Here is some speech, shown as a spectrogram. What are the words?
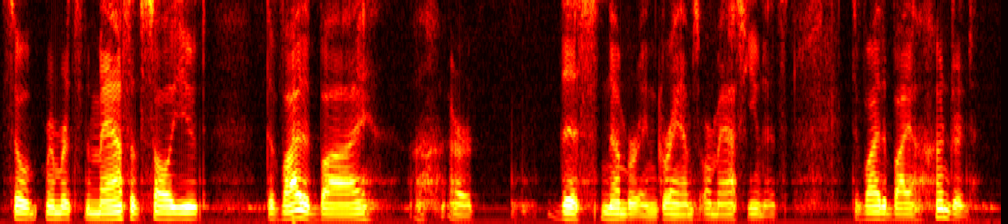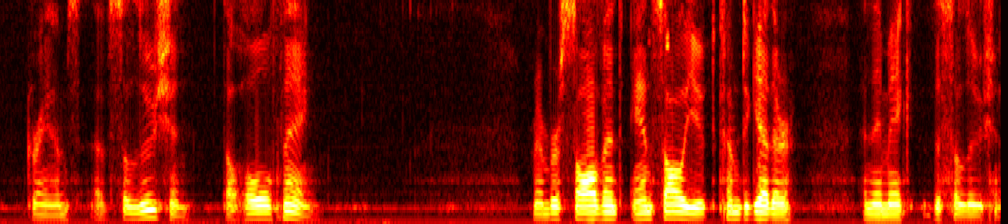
So remember, it's the mass of solute divided by, uh, or this number in grams or mass units, divided by 100 grams of solution, the whole thing. Remember, solvent and solute come together and they make the solution.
